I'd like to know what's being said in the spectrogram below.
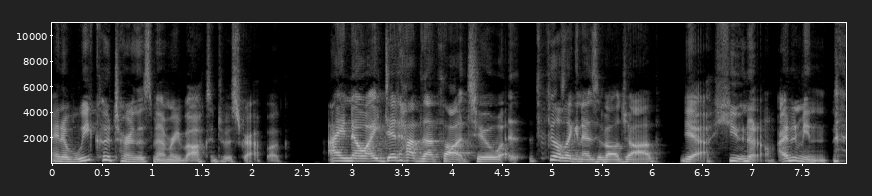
I know we could turn this memory box into a scrapbook. I know. I did have that thought too. It feels like an Isabel job. Yeah. Hugh, no, no. I didn't mean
